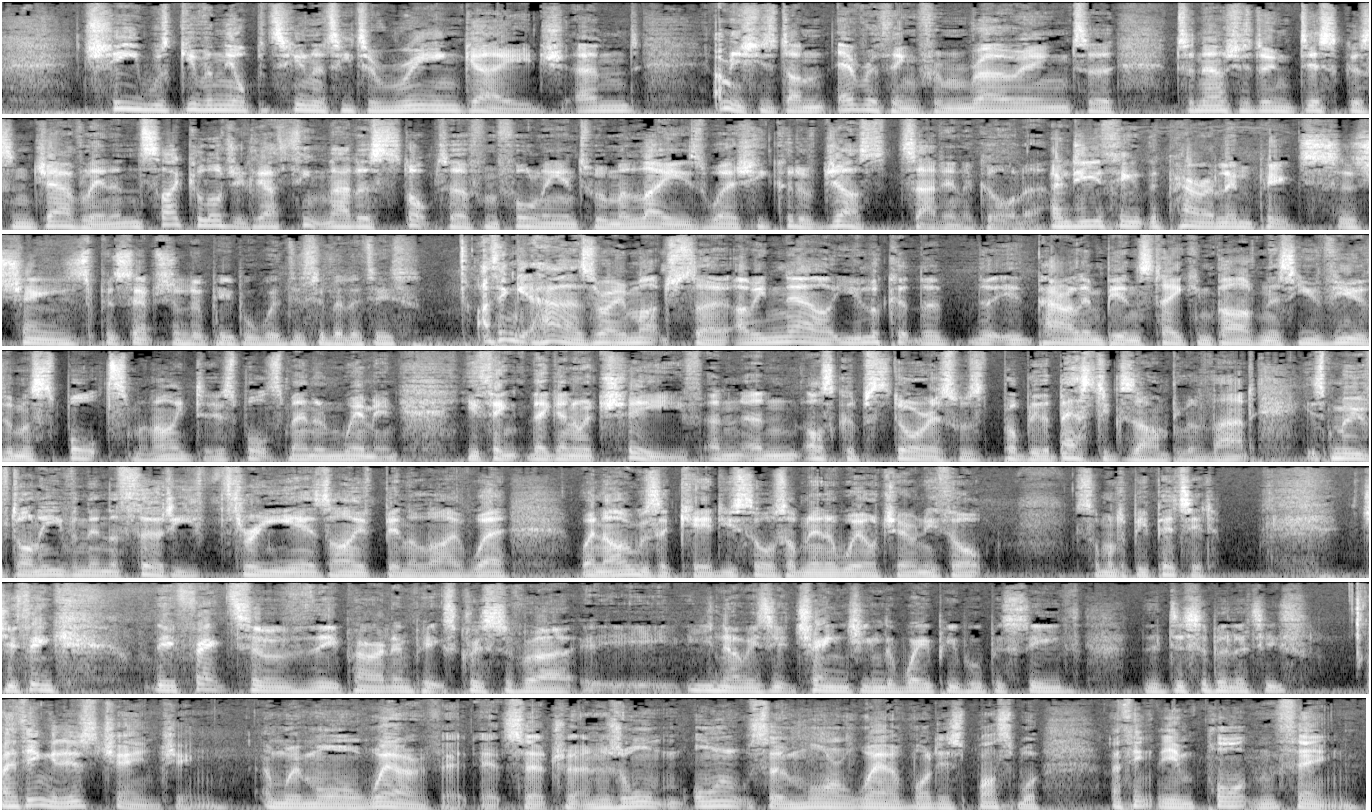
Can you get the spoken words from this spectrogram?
She was given the opportunity to re-engage, and I mean, she's done everything from rowing to, to now she's doing discus and javelin. And psychologically, I think that has stopped her from falling into a malaise where she could have just sat in a corner. And do you think the Paralympics has changed perception of people with disabilities? I think it has very much so. I mean, now you look at the, the Paralympians taking part in this, you view them as sportsmen. I do, sportsmen and women. You think they're going to achieve, and, and Oscar Pistorius was probably the best example of that. It's moved on even in the 33 years I've been alive, where when I was a kid, you saw someone in a wheelchair and you thought, someone to be pitied. Do you think the effect of the Paralympics, Christopher, you know, is it changing the way people perceive the disabilities? I think it is changing, and we're more aware of it, etc., and is also more aware of what is possible. I think the important thing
